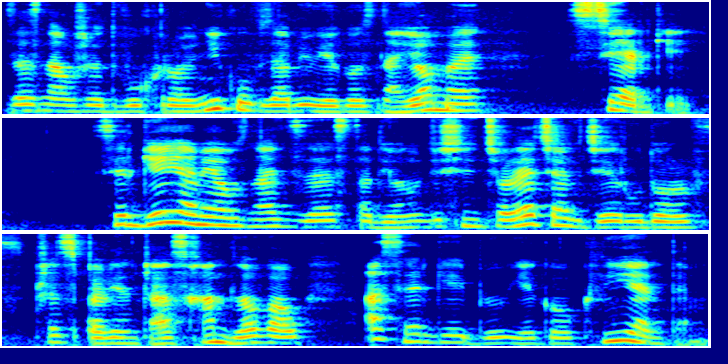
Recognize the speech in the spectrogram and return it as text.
Zeznał, że dwóch rolników zabił jego znajomy Siergiej. Siergieja miał znać ze stadionu dziesięciolecia, gdzie Rudolf przez pewien czas handlował, a Sergiej był jego klientem.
